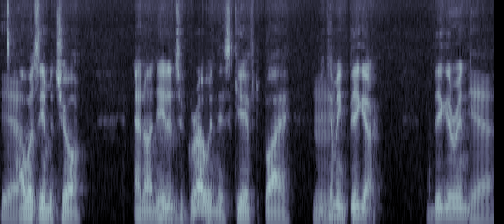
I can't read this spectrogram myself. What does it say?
Yeah. I was immature. And I needed Mm. to grow in this gift by Mm. becoming bigger, bigger in Yeah.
